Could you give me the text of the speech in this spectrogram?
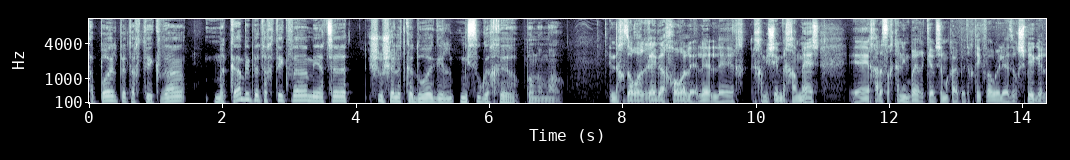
הפועל פתח תקווה. מכבי פתח תקווה מייצרת שושלת כדורגל מסוג אחר, בוא נאמר. נחזור רגע אחורה ל-55, אה, אחד השחקנים בהרכב של מכבי פתח תקווה הוא אליעזר שפיגל.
